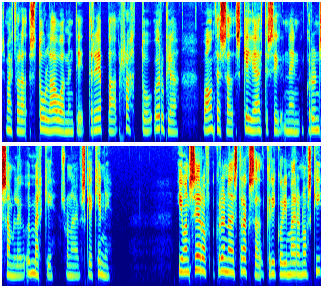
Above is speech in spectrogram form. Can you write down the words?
sem hægt var að stóla á að myndi drepa hratt og öruglega og án þess að skilja eftir sig neyn grunnsamleg ummerki, svona ef skeið kynni. Ívan Serov grunnaði strax að Grígori Mæranovski,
